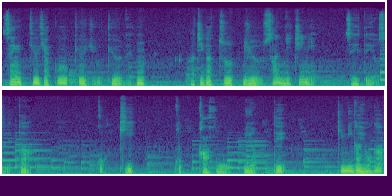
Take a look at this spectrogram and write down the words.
1999年8月13日に制定をされた国旗国家法によって「君が代」が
